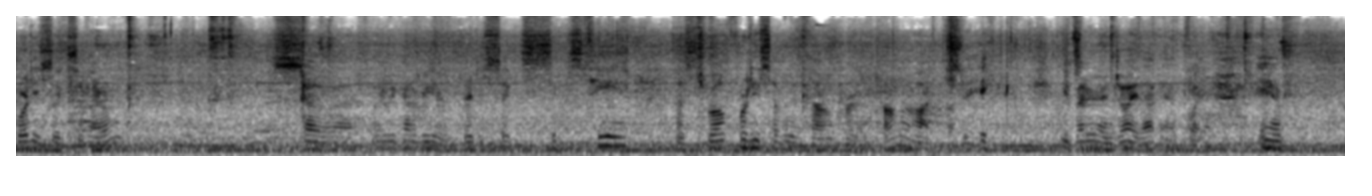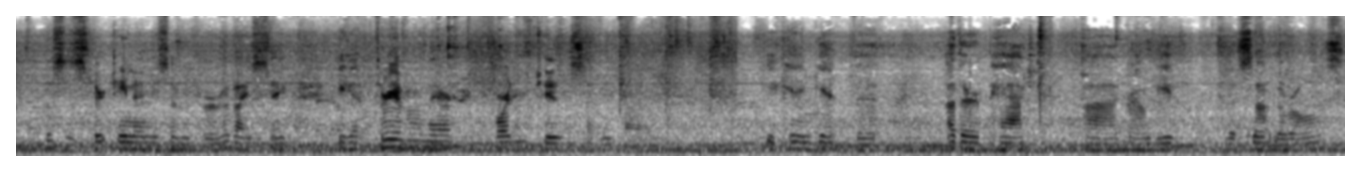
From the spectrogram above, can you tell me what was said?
forty-six a pound. So uh, what do we got over here? Thirty-six sixteen. That's twelve forty-seven a pound for a tomahawk steak. you better enjoy that bad boy. And this is thirteen ninety-seven for a ribeye steak. You get three of them there, forty-two seventy-five you can get the other pack uh, ground beef that's not in the rolls.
